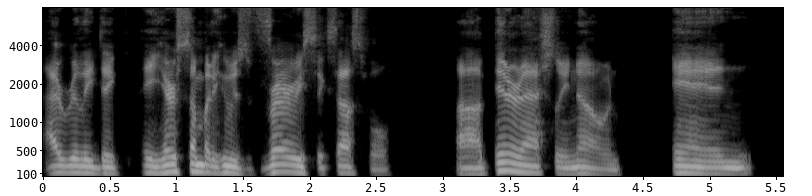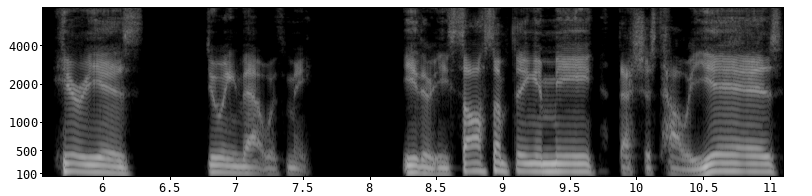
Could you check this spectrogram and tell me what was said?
I really did. Here's somebody who's very successful, uh, internationally known and here he is doing that with me. Either he saw something in me. That's just how he is.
